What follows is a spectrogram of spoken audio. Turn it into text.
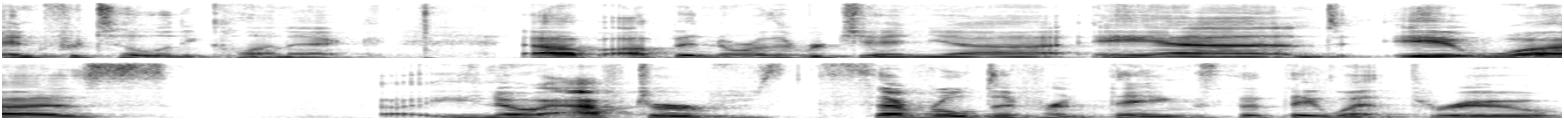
infertility clinic up, up in northern virginia and it was you know after several different things that they went through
